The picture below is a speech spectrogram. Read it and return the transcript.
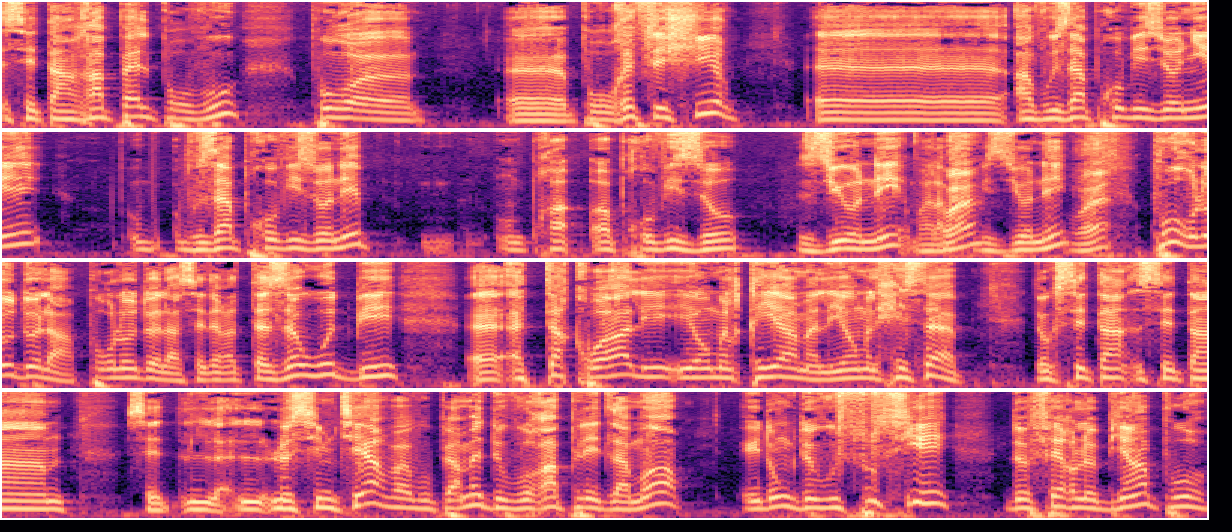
C'est un rappel pour vous, pour, euh, euh, pour réfléchir à vous approvisionner, vous approvisionner, on approvisionner visionner, voilà, visionner pour l'au-delà, pour l'au-delà, c'est-à-dire tazawoud bi at-taqwa li yawm al-qiyamah, li yawm al-hisab. Donc c'est un c'est un c'est le cimetière va vous permettre de vous rappeler de la mort et donc de vous soucier de faire le bien pour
